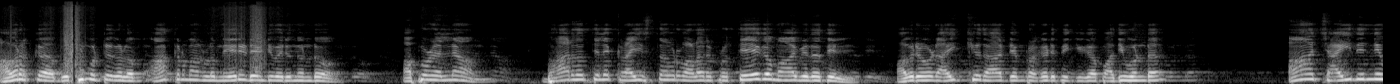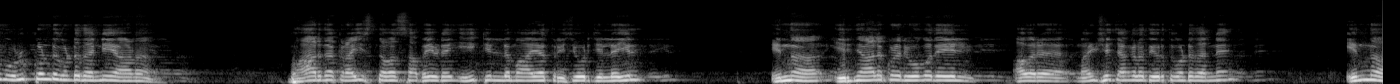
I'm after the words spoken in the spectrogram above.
അവർക്ക് ബുദ്ധിമുട്ടുകളും ആക്രമണങ്ങളും നേരിടേണ്ടി വരുന്നുണ്ടോ അപ്പോഴെല്ലാം ഭാരതത്തിലെ ക്രൈസ്തവർ വളരെ പ്രത്യേകമായ വിധത്തിൽ അവരോട് ഐക്യദാർഢ്യം പ്രകടിപ്പിക്കുക പതിവുണ്ട്. ആ ചൈതന്യം ഉൾക്കൊണ്ടുകൊണ്ട് തന്നെയാണ് ഭാരത ക്രൈസ്തവ സഭയുടെ ഈറ്റില്ലമായ തൃശൂർ ജില്ലയിൽ ഇന്ന് ഇരിഞ്ഞാലക്കുട രൂപതയിൽ അവർ മനുഷ്യച്ചങ്ങല തീർത്തുകൊണ്ട് തന്നെ ഇന്ന്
